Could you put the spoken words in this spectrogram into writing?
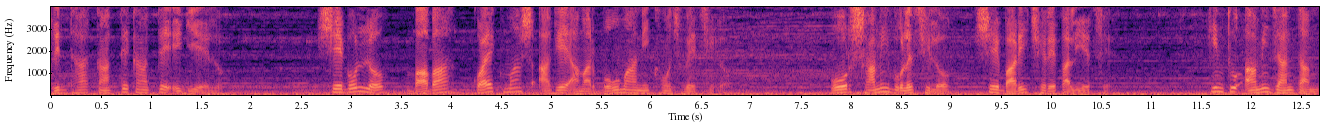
বৃদ্ধা কাঁদতে কাঁদতে এগিয়ে এলো। সে বলল, বাবা, কয়েক মাস আগে আমার বৌমা নিখোঁজ হয়েছিল। ওর স্বামী বলেছিল, সে বাড়ি ছেড়ে পালিয়েছে। কিন্তু আমি জানতাম,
